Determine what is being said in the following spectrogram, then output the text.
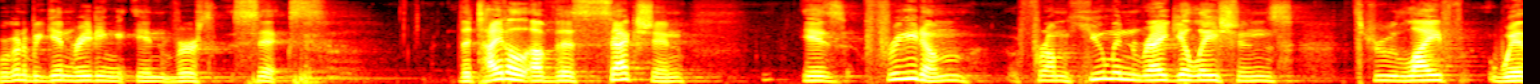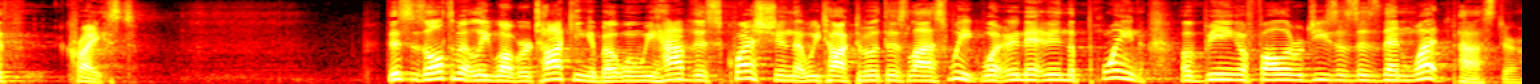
We're going to begin reading in verse 6. The title of this section is Freedom from Human Regulations Through Life with Christ. This is ultimately what we're talking about when we have this question that we talked about this last week. What, and, and the point of being a follower of Jesus is then what, Pastor?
